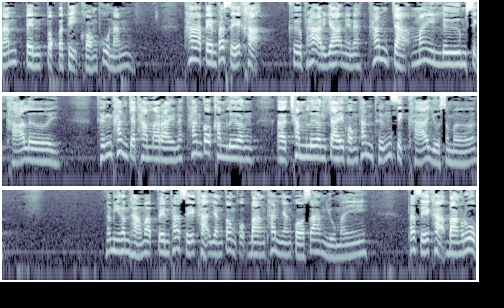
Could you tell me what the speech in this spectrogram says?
นั้นเป็นปกติของผู้นั้น ถ้าเป็นพระเสขะคือพระอริยะเนี่ยนะท่านจะไม่ลืมสิกขาเลย ถึงท่านจะทำอะไรนะท่านก็คำเลืองชำเลืองใจของท่านถึงสิกขาอยู่เสมอ แล้วมีคำถามว่าเป็นพระเสขะยังต้องบางท่านยังก่อสร้างอยู่ไหม พระเสขะบางรูป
